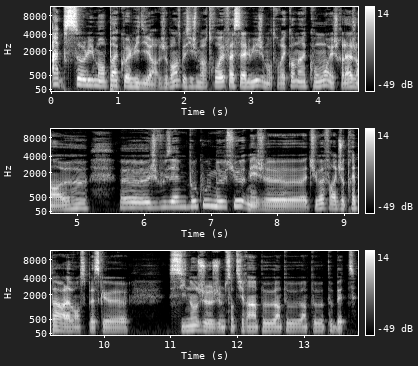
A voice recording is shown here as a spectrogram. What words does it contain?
absolument pas quoi lui dire. Je pense que si je me retrouvais face à lui, je me retrouverais comme un con et je serais là genre euh, euh, je vous aime beaucoup monsieur, mais je tu vois, faudrait que je prépare à l'avance parce que sinon je, me sentirais un peu un peu un peu un peu bête.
